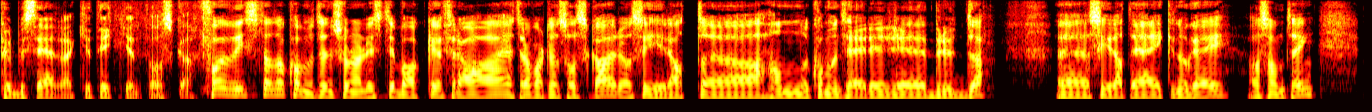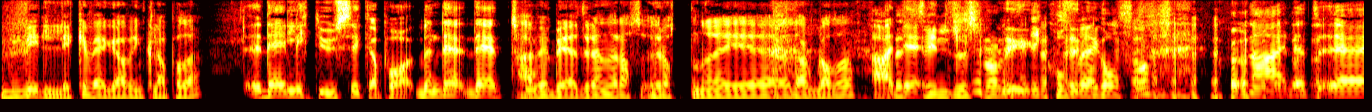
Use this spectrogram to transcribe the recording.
publiserer kritikken til Oscar. For hvis det hadde kommet en journalist tilbake fra etter å ha vært hos Oscar og sier at uh, han kommenterer eh, bruddet, uh, sier at det er ikke noe gøy og sånne ting, ville ikke VG ha vinkla på det? Det er jeg litt usikker på, men det, det er to Er vi bedre enn rottene i Dagbladet? Er det svindelsjournalistikk hos VG også? Nei, det, eh,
